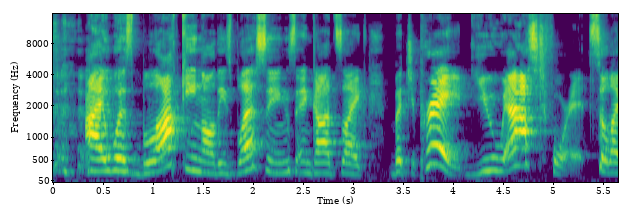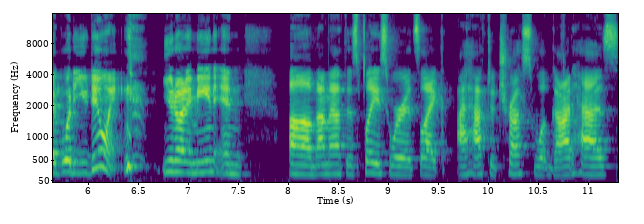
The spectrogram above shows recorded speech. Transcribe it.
I was blocking all these blessings, and God's like, "But you prayed, you asked for it. So like, what are you doing? you know what I mean?" And um, I'm at this place where it's like I have to trust what God has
